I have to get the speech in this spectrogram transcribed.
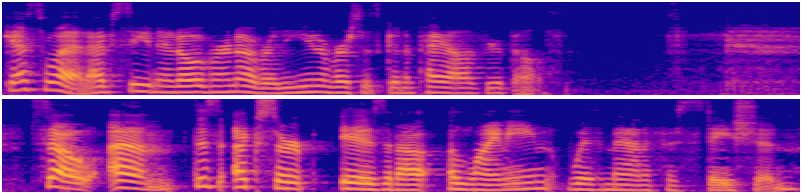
guess what? I've seen it over and over. The universe is going to pay all of your bills. So, um, this excerpt is about aligning with manifestation.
